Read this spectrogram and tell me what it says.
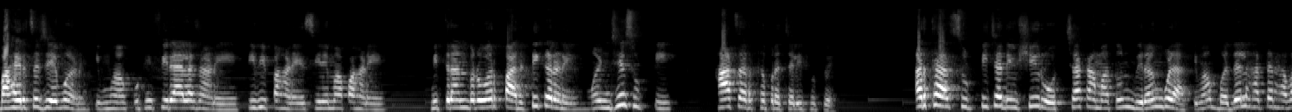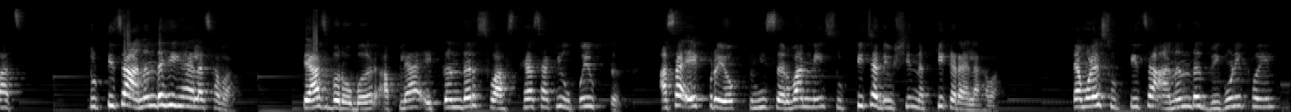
बाहेरचं जेवण किंवा कुठे फिरायला जाणे टीव्ही पाहणे सिनेमा पाहणे मित्रांबरोबर पार्टी करणे म्हणजे सुट्टी हाच अर्थ प्रचलित होतोय. अर्थात सुट्टीच्या दिवशी रोजच्या कामातून विरंगुळा किंवा बदल हा तर हवाच. सुट्टीचा आनंदही घ्यायलाच हवा. त्याचबरोबर आपल्या एकंदर स्वास्थ्यासाठी उपयुक्त असा एक प्रयोग तुम्ही सर्वांनी सुट्टीच्या दिवशी नक्की करायला हवा. त्यामुळे सुट्टीचा आनंद द्विगुणित होईल.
